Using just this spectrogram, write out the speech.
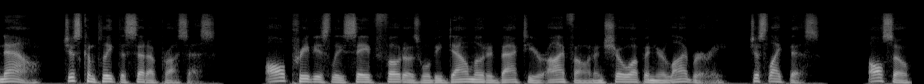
Now, just complete the setup process. All previously saved photos will be downloaded back to your iPhone and show up in your library, just like this. Also,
